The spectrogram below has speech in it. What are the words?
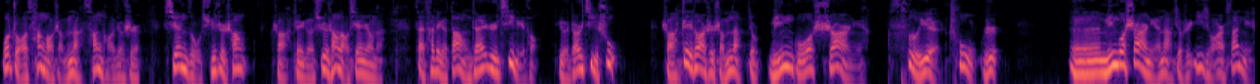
我主要参考什么呢？参考就是先祖徐世昌，是吧？这个徐世昌老先生呢，在他这个《当斋日记》里头有一段记述，是吧？这段是什么呢？就是民国十二年四月初五日，嗯，民国十二年呢，就是一九二三年。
